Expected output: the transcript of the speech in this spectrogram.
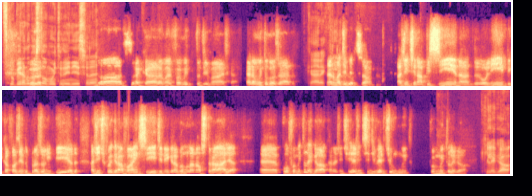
Descobriram não gostou muito no início, né? Nossa, cara, mas foi muito demais, cara. Era muito gozado. Cara, Era uma diversão. A gente na piscina olímpica, fazendo para as Olimpíadas. A gente foi gravar em Sydney, gravamos lá na Austrália. É, pô, foi muito legal, cara. A gente, a gente se divertiu muito. Foi muito legal. Que legal.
